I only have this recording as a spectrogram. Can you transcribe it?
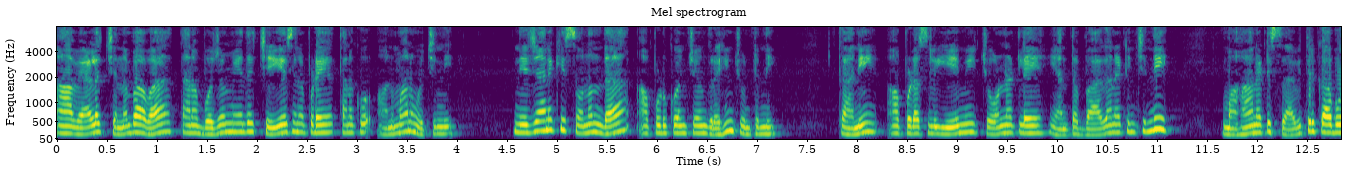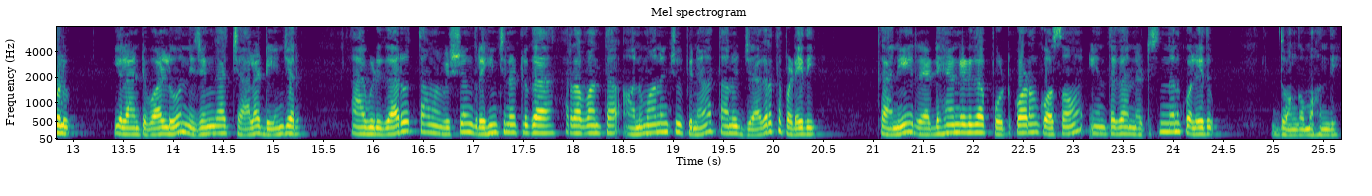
ఆ వేళ చిన్నబావ తన భుజం మీద చేయేసినప్పుడే తనకు అనుమానం వచ్చింది. నిజానికి సునంద అప్పుడు కొంచెం గ్రహించుంటుంది. కానీ అప్పుడు అసలు ఏమీ చూడనట్లే ఎంత బాగా నటించింది? మహానటి సావిత్రి కాబోలు. ఇలాంటి వాళ్ళు నిజంగా చాలా డేంజర్. ఆవిడిగారు తమ విషయం గ్రహించినట్లుగా రవ్వంత అనుమానం చూపినా తాను జాగ్రత్త పడేది. కానీ రెడ్ హ్యాండెడ్గా పట్టుకోవడం కోసం ఇంతగా నటిస్తుందనుకోలేదు. దొంగ మొహంది.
